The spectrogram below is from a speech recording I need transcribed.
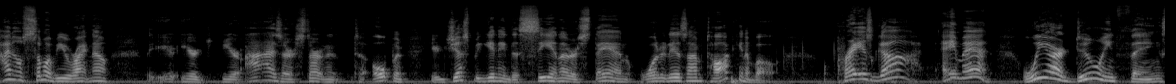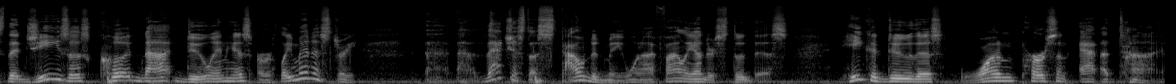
I know some of you right now, your, your, your eyes are starting to open. You're just beginning to see and understand what it is I'm talking about. Well, praise God. Amen. We are doing things that Jesus could not do in his earthly ministry. Uh, uh, that just astounded me when I finally understood this. He could do this one person at a time.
